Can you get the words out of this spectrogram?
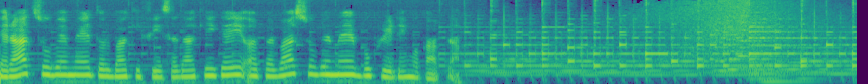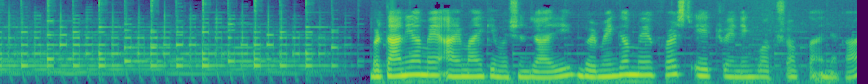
हेरात सूबे में तलबा की फ़ीस अदा की गई और परवाज सूबे में बुक रीडिंग मुकाबला। बरतानिया में आई के मिशन जारी बर्मिंगम में फ़र्स्ट एड ट्रेनिंग वर्कशॉप का इनका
